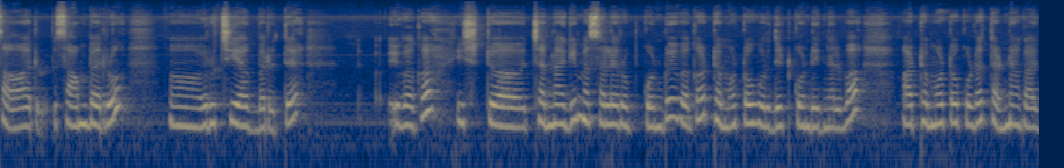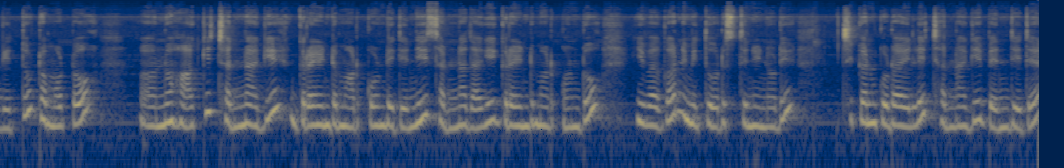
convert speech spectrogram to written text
ಸಾರು, ಸಾಂಬಾರು ರುಚಿಯಾಗಿ ಬರುತ್ತೆ. ಇವಾಗ ಇಷ್ಟು ಚೆನ್ನಾಗಿ ಮಸಾಲೆ ರುಬ್ಕೊಂಡು ಇವಾಗ ಟೊಮೊಟೊ ಹುರಿದಿಟ್ಕೊಂಡಿದ್ನಲ್ವ? ಆ ಟೊಮೊಟೊ ಕೂಡ ತಣ್ಣಗಾಗಿತ್ತು. ಟೊಮೊಟೊ ಅನ್ನು ಹಾಕಿ ಚೆನ್ನಾಗಿ ಗ್ರೈಂಡ್ ಮಾಡ್ಕೊಂಡಿದ್ದೀನಿ. ಸಣ್ಣದಾಗಿ ಗ್ರೈಂಡ್ ಮಾಡಿಕೊಂಡು ಇವಾಗ ನಿಮಗೆ ತೋರಿಸ್ತೀನಿ ನೋಡಿ. ಚಿಕನ್ ಕೂಡ ಇಲ್ಲಿ ಚೆನ್ನಾಗಿ ಬೆಂದಿದೆ.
